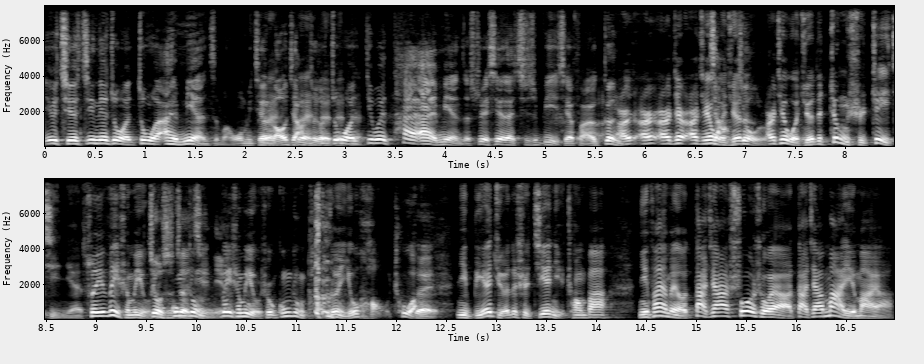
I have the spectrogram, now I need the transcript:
因为其实今天中国中国爱面子嘛，我们以前老讲这个，中国因为太爱面子，所以现在其实比以前反而更而而而且而且我觉得，而且我觉得正是这几年，所以为什么有就是公众为什么有。时候公众讨论有好处啊，对，你别觉得是揭你疮疤，你发现没有？大家说说呀，大家骂一骂呀，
